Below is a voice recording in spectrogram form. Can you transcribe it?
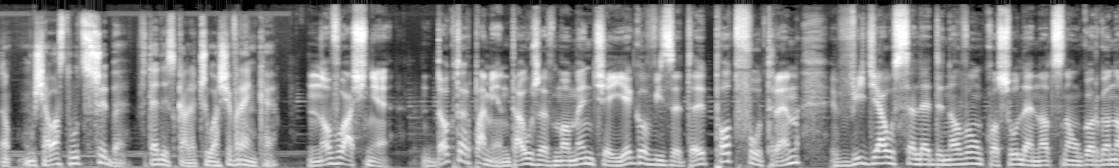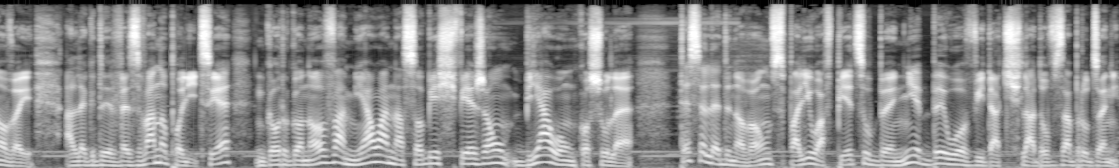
no, musiała stłuc szybę. Wtedy skaleczyła się w rękę. No właśnie. Doktor pamiętał, że w momencie jego wizyty pod futrem widział seledynową koszulę nocną Gorgonowej, ale gdy wezwano policję, Gorgonowa miała na sobie świeżą, białą koszulę. Tę seledynową spaliła w piecu, by nie było widać śladów zabrudzeń.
